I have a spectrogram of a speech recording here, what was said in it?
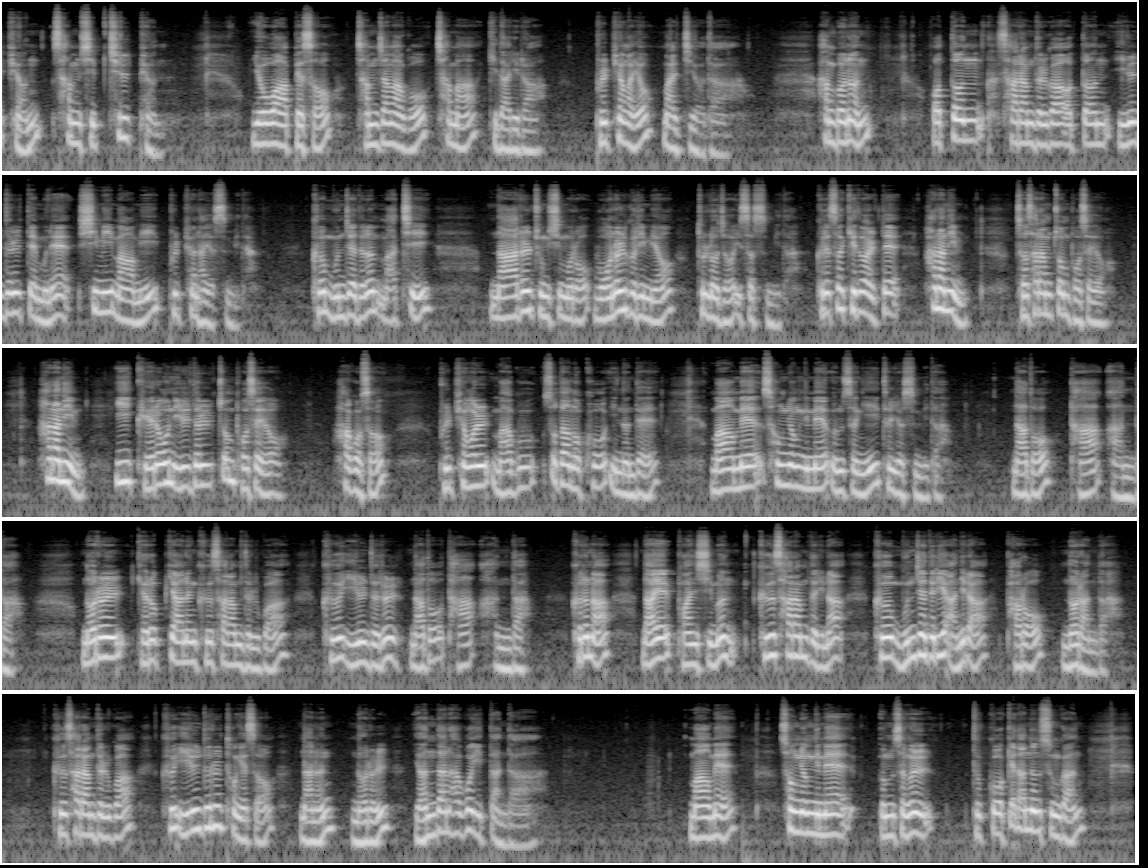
시편 37편 여호와 앞에서 잠잠하고 참아 기다리라 불평하여 말지어다 한 번은 어떤 사람들과 어떤 일들 때문에 심히 마음이 불편하였습니다. 그 문제들은 마치 나를 중심으로 원을 그리며 둘러져 있었습니다. 그래서 기도할 때 하나님 저 사람 좀 보세요. 하나님 이 괴로운 일들 좀 보세요. 하고서 불평을 마구 쏟아놓고 있는데 마음에 성령님의 음성이 들렸습니다. 나도 다 안다. 너를 괴롭게 하는 그 사람들과 그 일들을 나도 다 안다. 그러나 나의 관심은 그 사람들이나 그 문제들이 아니라 바로 너란다. 그 사람들과 그 일들을 통해서 나는 너를 연단하고 있단다. 마음에 성령님의 음성을 듣고 깨닫는 순간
